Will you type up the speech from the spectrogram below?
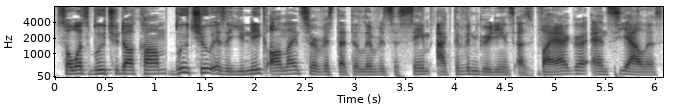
So what's bluechew.com? Bluechew is a unique online service that delivers the same active ingredients as Viagra and Cialis,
